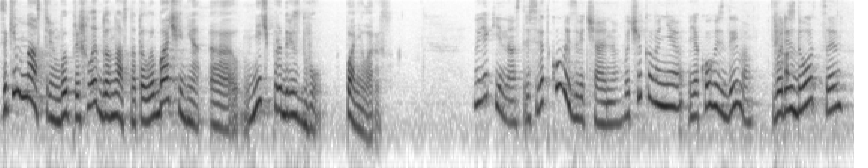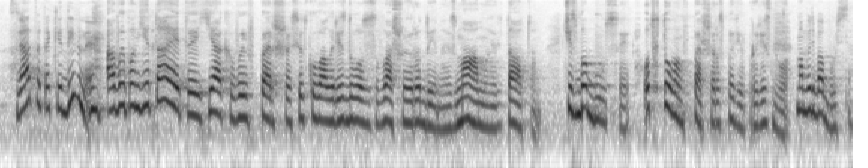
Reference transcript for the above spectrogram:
З яким настроєм ви прийшли до нас на телебачення е, в ніч перед Різдвом, пані Ларисо? Ну, який настрій? Святковий, звичайно, в очікуванні якогось дива. Бо Різдво це свято таке дивне. А ви пам'ятаєте, як ви вперше святкували Різдво з вашою родиною, з мамою, татом чи з бабусею? От хто вам вперше розповів про Різдво? Мабуть, бабуся.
